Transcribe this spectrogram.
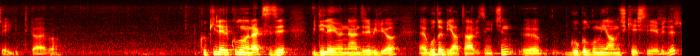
Şey gitti galiba cookie'leri kullanarak sizi bir dile yönlendirebiliyor. E, bu da bir hata bizim için. E, Google bunu yanlış keşleyebilir.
